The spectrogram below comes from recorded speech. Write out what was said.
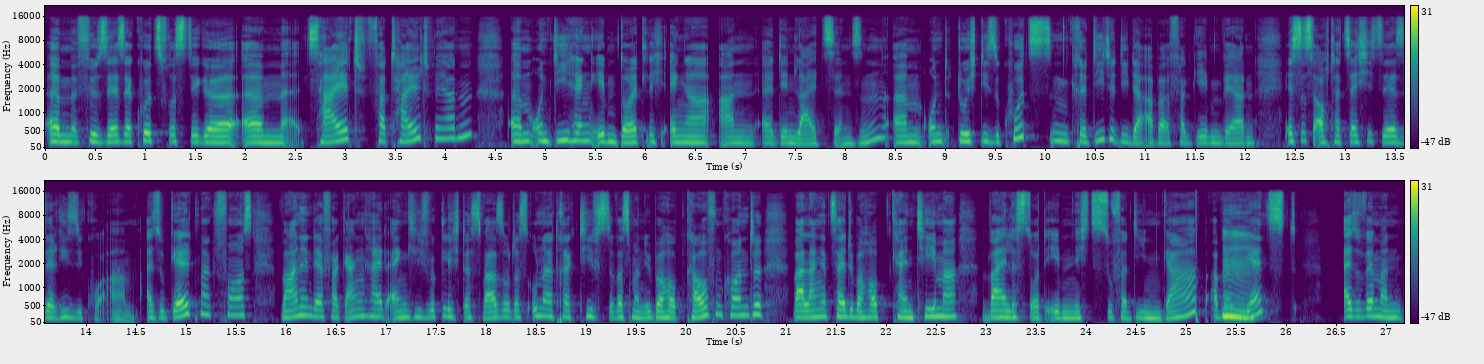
ähm, für sehr, sehr kurzfristige ähm, Zeit verteilt werden. Ähm, und die hängen eben deutlich enger an äh, den Leitzinsen. Ähm, und durch diese kurzen Kredite, die da aber vergeben werden, ist es auch tatsächlich sehr, sehr risikoarm. Also Geldmarktfonds waren in der Vergangenheit eigentlich wirklich, das war so das unattraktivste, was man überhaupt kaufen konnte, war lange Zeit überhaupt kein Thema, weil es dort eben nichts zu verdienen gab. Aber mhm. jetzt also wenn man,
